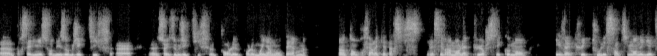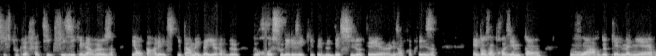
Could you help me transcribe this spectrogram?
euh, pour s'aligner sur des objectifs, sur les objectifs pour le, pour le moyen long terme. Un temps pour faire la catharsis. Et là, c'est vraiment la purge, c'est comment évacuer tous les sentiments négatifs, toute la fatigue physique et nerveuse et en parler, ce qui permet d'ailleurs de, de ressouder les équipes et de déciloter euh, les entreprises. Et dans un troisième temps, voir de quelle manière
